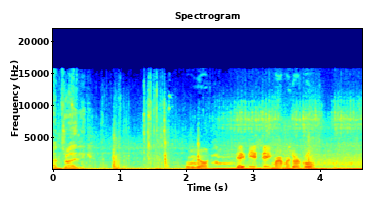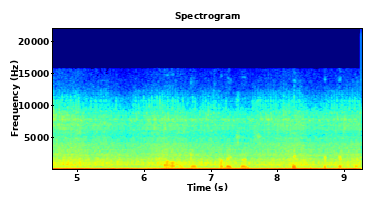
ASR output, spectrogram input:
I'm driving. Where are we going? Save me a. Circle. Oh, okay. That makes sense.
